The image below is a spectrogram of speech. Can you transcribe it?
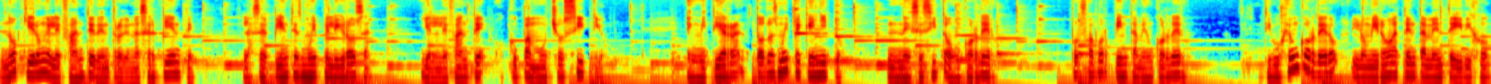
no quiero un elefante dentro de una serpiente. La serpiente es muy peligrosa y el elefante ocupa mucho sitio. En mi tierra todo es muy pequeñito. Necesito un cordero. Por favor, píntame un cordero. Dibujé un cordero, lo miró atentamente y dijo,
